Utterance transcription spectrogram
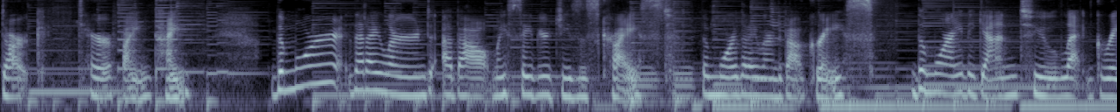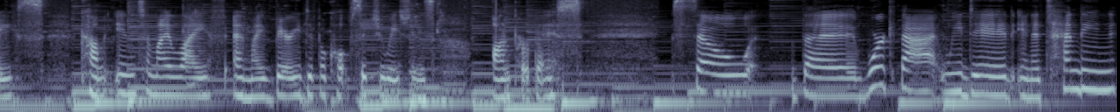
dark, terrifying time. The more that I learned about my Savior Jesus Christ, the more that I learned about grace, the more I began to let grace come into my life and my very difficult situations on purpose. So, the work that we did in attending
